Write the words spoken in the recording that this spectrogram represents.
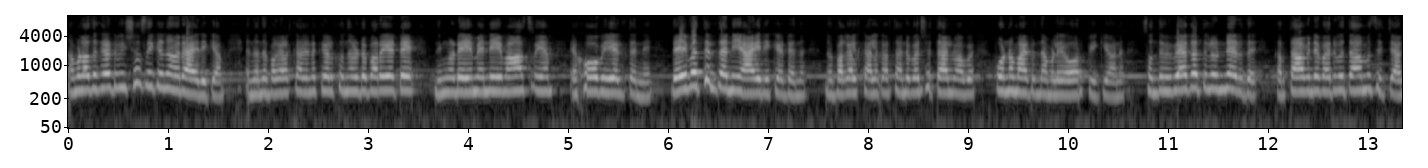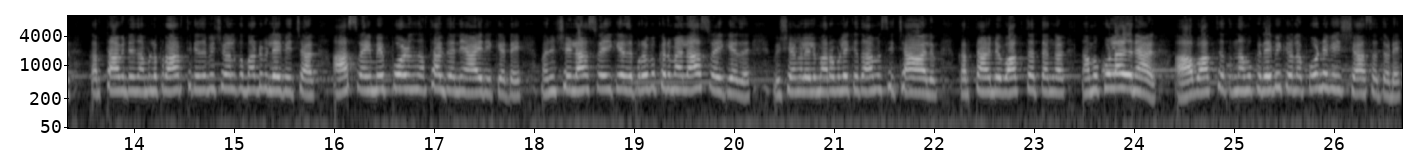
നമ്മളത് കേട്ട് വിശ്വസിക്കുന്നവരായിരിക്കാം. എന്നത് പകൽക്കാലം കേൾക്കുന്നവരോട് പറയട്ടെ നിങ്ങളുടെയും എന്റെയും ആശ്രയം യഹോവയിൽ തന്നെ ദൈവത്തിൽ തന്നെ ആയിരിക്കട്ടെ എന്ന് പകൽക്കാലം കർത്താവിന്റെ പരിശുദ്ധാത്മാവ് പൂർണമായിട്ടും നമ്മളെ ഓർപ്പിക്കുകയാണ്. സ്വന്തം വിവേകത്തിൽ ഉന്നരുത്. കർത്താവിന്റെ വരവ് താമസിച്ചാൽ കർത്താവിന്റെ നമ്മൾ പ്രാർത്ഥിക്കുന്ന വിഷയങ്ങൾക്ക് മറുപടി ലഭിച്ചാൽ ആശ്രയം എപ്പോഴും കർത്താവിൽ തന്നെ ആയിരിക്കട്ടെ. മനുഷ്യരിൽ ആശ്രയിക്കരുത് പ്രമുഖന്മാർ ആശ്രയിക്കരുത്. വിഷയങ്ങളിൽ മറുപടിക്ക് താമസിച്ചാലും കർത്താവിന്റെ വാക്തത്വങ്ങൾ നമുക്കുള്ളതിനാൽ ആ വാക്തത്വം നമുക്ക് ലഭിക്കുന്ന പൂർണ വിശ്വാസത്തോടെ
